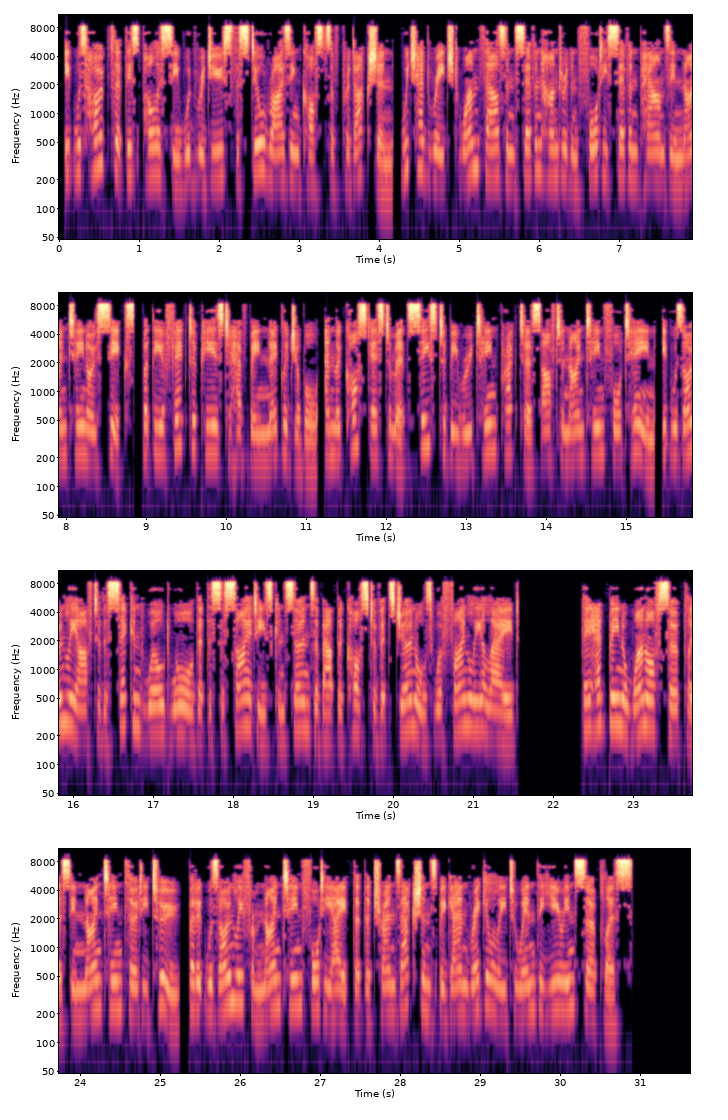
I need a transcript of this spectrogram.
It was hoped that this policy would reduce the still rising costs of production, which had reached £1,747 in 1906, but the effect appears to have been negligible, and the cost estimates ceased to be routine practice after 1914. It was only after the Second World War that the Society's concerns about the cost of its journals were finally allayed. There had been a one-off surplus in 1932, but it was only from 1948 that the transactions began regularly to end the year in surplus.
